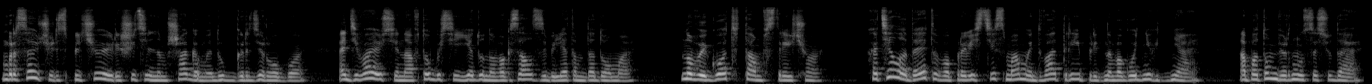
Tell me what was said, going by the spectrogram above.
Бросаю через плечо и решительным шагом иду к гардеробу. Одеваюсь и на автобусе еду на вокзал за билетом до дома. Новый год там встречу. Хотела до этого провести с мамой два-три предновогодних дня, а потом вернуться сюда,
